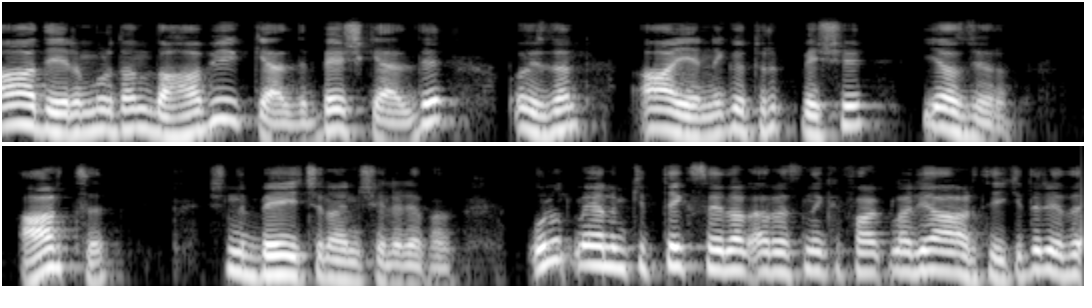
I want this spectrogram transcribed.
A değerim buradan daha büyük geldi. 5 geldi. O yüzden A yerine götürüp 5'i yazıyorum. Artı. Şimdi B için aynı şeyleri yapalım. Unutmayalım ki tek sayılar arasındaki farklar ya artı 2'dir ya da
